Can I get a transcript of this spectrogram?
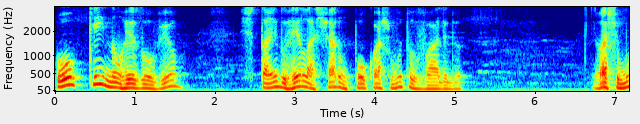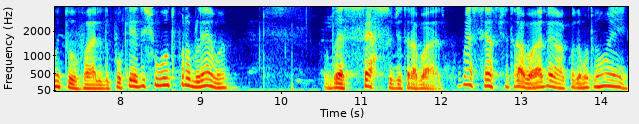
Ou quem não resolveu está indo relaxar um pouco, eu acho muito válido. Eu acho muito válido, porque existe um outro problema do excesso de trabalho. O excesso de trabalho é uma coisa muito ruim.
